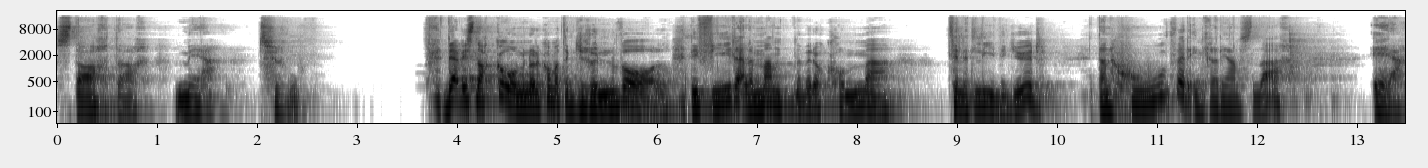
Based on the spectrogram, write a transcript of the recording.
starter med tro. Det vi snakker om når det kommer til grunnvollen, de fire elementene ved å komme til et liv i Gud, den hovedingrediensen der er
